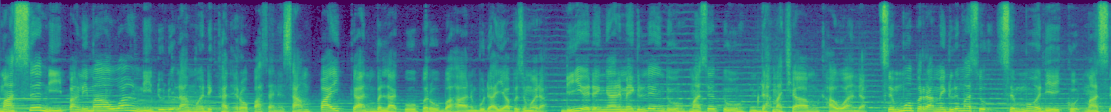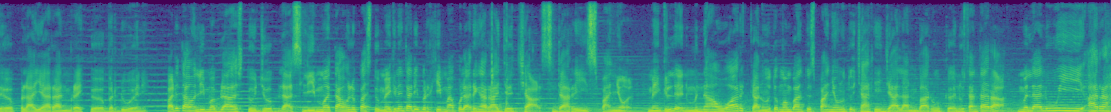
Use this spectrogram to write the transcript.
Masa ni Panglima Awang ni duduk lama dekat Eropah sana sampaikan berlaku perubahan budaya apa semua dah. Dia dengan Magellan tu masa tu dah macam kawan dah. Semua perang Magellan masuk, semua dia ikut masa pelayaran mereka berdua ni. Pada tahun 1517, lima tahun lepas tu, Magellan tadi berkhidmat pula dengan Raja Charles dari Spanyol. Magellan menawarkan untuk membantu Spanyol untuk cari jalan baru ke Nusantara melalui arah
